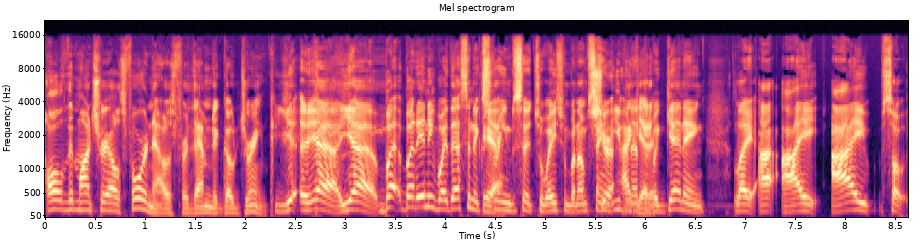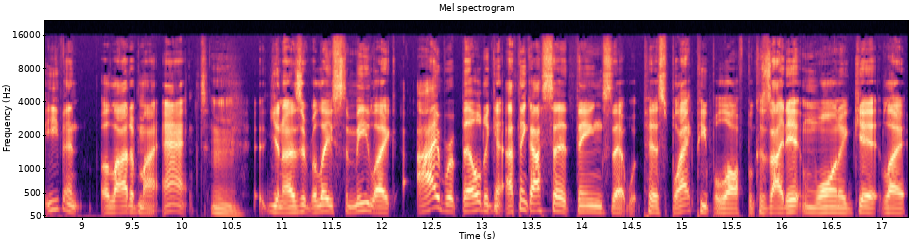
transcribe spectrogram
all that Montreal's for now is for them to go drink. yeah, yeah, yeah. But but anyway, that's an extreme situation. But I'm saying Sure, even I at the it. beginning, like I, I I so even a lot of my act, Mm. you know, as it relates to me, like I rebelled against. I think I said things that would piss black people off because I didn't want to get like,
